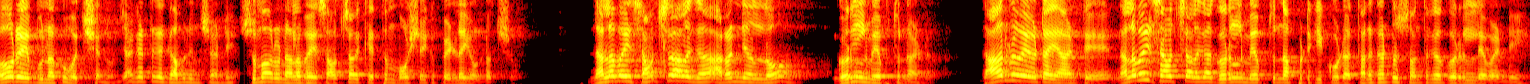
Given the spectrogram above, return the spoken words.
హోరేబునకు వచ్చాను. జాగ్రత్తగా గమనించండి. సుమారు నలభై సంవత్సరాల క్రితం మోషేకు పెళ్ళై ఉండొచ్చు. నలభై సంవత్సరాలుగా అరణ్యంలో గొర్రెలు మేపుతున్నాడు. దారుణం ఏమిటయా అంటే నలభై సంవత్సరాలుగా గొర్రెలు మేపుతున్నప్పటికీ కూడా తనకంటూ సొంతగా గొర్రెలు లేవండి.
